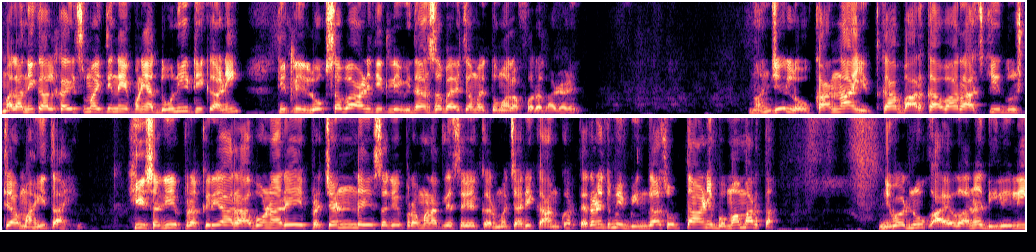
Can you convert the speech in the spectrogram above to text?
मला निकाल काहीच माहिती नाही पण या दोन्ही ठिकाणी तिथली लोकसभा आणि तिथली विधानसभा याच्यामध्ये तुम्हाला फरक आढळेल. म्हणजे लोकांना इतका बारकावा राजकीय दृष्ट्या माहीत आहे. ही सगळी प्रक्रिया राबवणारे प्रचंड हे सगळे प्रमाणातले सगळे कर्मचारी काम करतात आणि तुम्ही बिंदास उठता आणि बोमा मारता. निवडणूक आयोगानं दिलेली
